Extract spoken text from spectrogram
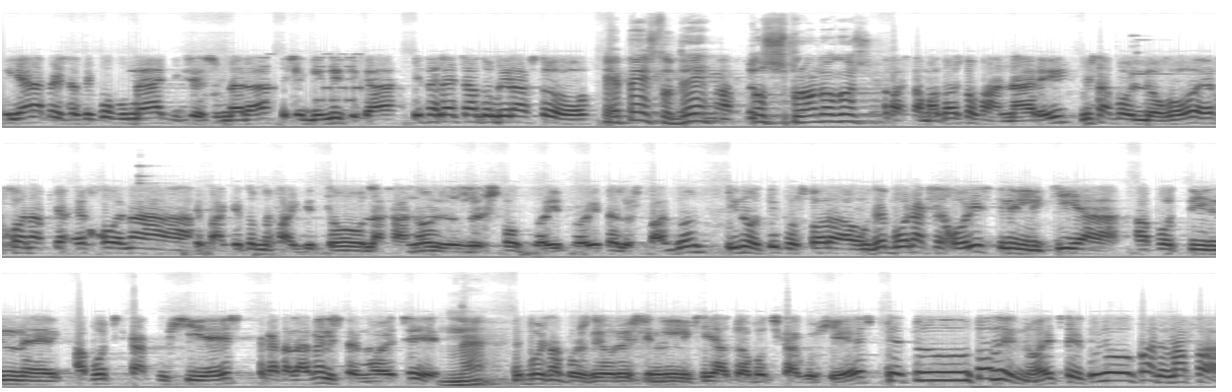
ε, για ένα περιστατικό που με άγγιξε σήμερα και συγκινήθηκα. Ήθελα έτσι να το μοιραστώ. Ε, πες τον, ντε. Τόσος πρόλογος. Σταματάω στο φανάρι, μη στα πολυλογώ. Έχω ένα, πια- έχω ένα πακέτο με φαγητό, λαχανόριζο, ζεστό πρωί-πρωί, τέλος πάντων. Είναι ο τύπος τώρα που δεν μπορεί να ξεχωρίσει την ηλικία από, την, ε, από τις κακουχίες. Καταλαβαίνεις τι εννοώ, έτσι. Ναι. Δεν μπορείς να προσδιορίσεις την ηλικία του από τις κακουχίες. Και του το δίνω, έτσι. Του λέω πάρε να φά.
